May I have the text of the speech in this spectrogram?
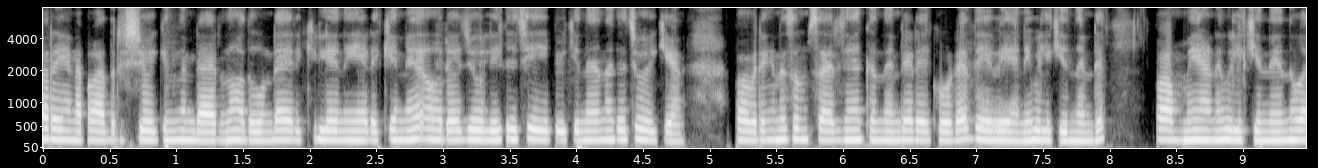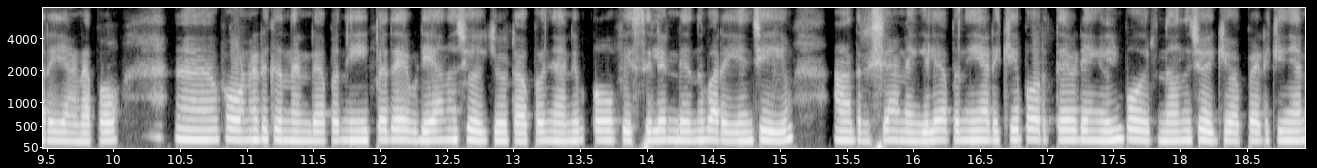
പറയണം. അപ്പോൾ ആദർശ് ചോദിക്കുന്നുണ്ടായിരുന്നു അതുകൊണ്ടായിരിക്കില്ലേ നീ ഇടയ്ക്ക് എന്നെ ഓരോ ജോലിയൊക്കെ ചെയ്യിപ്പിക്കുന്നതെന്നൊക്കെ ചോദിക്കുകയാണ്. അപ്പോൾ അവരിങ്ങനെ സംസാരിച്ച് നിൽക്കുന്നതിന്റെ ഇടയിൽ കൂടെ ദേവയാനി വിളിക്കുന്നുണ്ട്. അപ്പോൾ അമ്മയാണ് വിളിക്കുന്നതെന്ന് പറയുകയാണ് അപ്പോൾ ഫോൺ എടുക്കുന്നുണ്ട് അപ്പോൾ നീ ഇപ്പോൾ ഇത് എവിടെയാണെന്ന് ചോദിക്കും കേട്ടോ അപ്പോൾ ഞാൻ ഓഫീസിലുണ്ടെന്ന് പറയുകയും ചെയ്യും. ആദർശാണെങ്കിൽ അപ്പോൾ നീ ഇടയ്ക്ക് പുറത്ത് എവിടെയെങ്കിലും പോയിരുന്നോ എന്ന് ചോദിക്കും അപ്പോൾ ഇടയ്ക്ക് ഞാൻ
